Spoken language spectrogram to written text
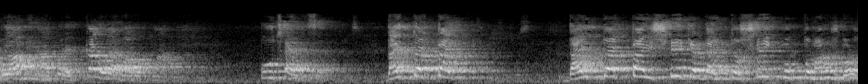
গোলামি না করে, কারও আবাদত না পৌঁছায় দিছে। দায়িত্ব একটাই দায়িত্ব একটাই, শিরিকের দায়িত্ব শিরিক মুক্ত মানুষ গড়।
